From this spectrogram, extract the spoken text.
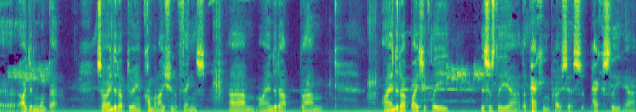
uh, I didn't want that. So I ended up doing a combination of things. Um, I ended up um, I ended up basically this is the uh, the packing process. It packs the uh,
